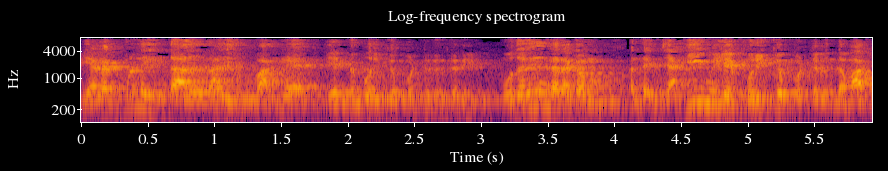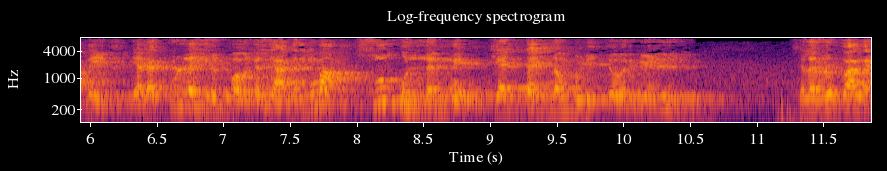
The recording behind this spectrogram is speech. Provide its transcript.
எனக்குள்ள இந்த ஆளுதான் இருப்பாங்க என்று பொறிக்கப்பட்டிருந்தது. முதலில் நரகம் அந்த ஜஹீமிலே பொறிக்கப்பட்டிருந்த வார்த்தை. எனக்குள்ள இருப்பவர்கள் யார் தெரியுமா? சூக்குல்லன்னு கெட்ட எண்ணம் பிடித்தவர்கள். சிலர் இருப்பாங்க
